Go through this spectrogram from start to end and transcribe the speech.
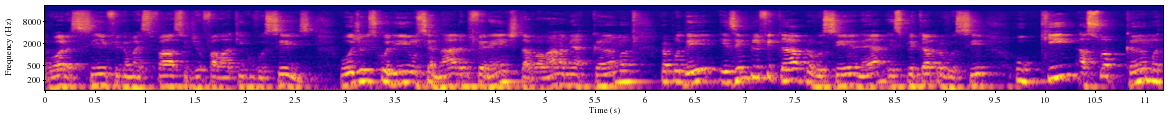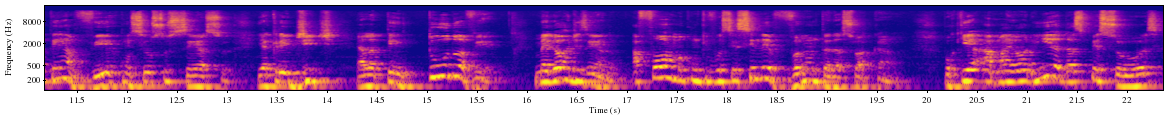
Agora sim fica mais fácil de eu falar aqui com vocês. Hoje eu escolhi um cenário diferente, estava lá na minha cama para poder exemplificar para você, né, explicar para você o que a sua cama tem a ver com seu sucesso. E acredite, ela tem tudo a ver. Melhor dizendo, a forma com que você se levanta da sua cama. Porque a maioria das pessoas,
